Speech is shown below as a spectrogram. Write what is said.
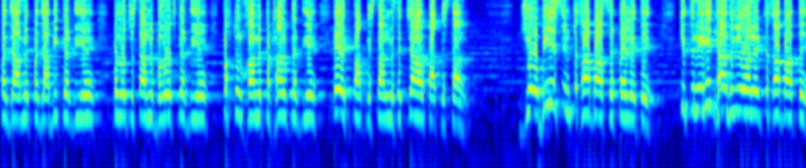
پنجاب میں پنجابی کر دیے بلوچستان میں بلوچ کر دیے پختونخوا میں پٹھان کر دیے ایک پاکستان میں سے چار پاکستان۔ جو بھی اس انتخابات سے پہلے تھے کتنے ہی دھاندلیوں والے انتخابات تھے،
